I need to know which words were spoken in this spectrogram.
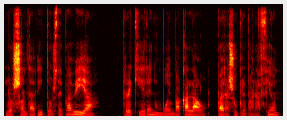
Los soldaditos de pavía requieren un buen bacalao para su preparación.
